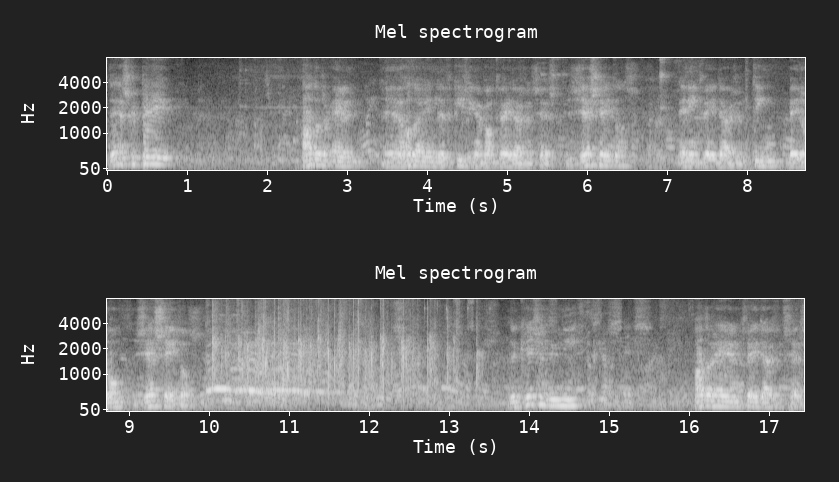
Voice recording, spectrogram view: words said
De SGP hadden er, een, eh, in de verkiezingen van 2006 zes zetels en in 2010 wederom zes zetels. De ChristenUnie had er in 2006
